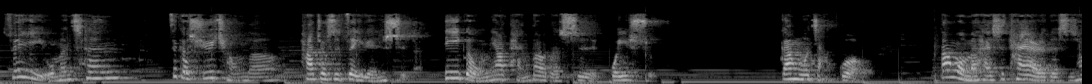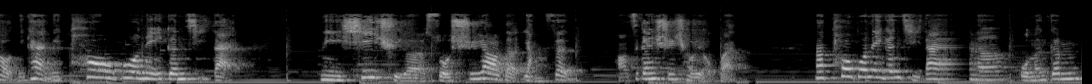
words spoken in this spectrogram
所以我们称这个需求呢，它就是最原始的。第一个我们要谈到的是归属。刚我讲过，当我们还是胎儿的时候，你看你透过那一根脐带，你吸取了所需要的养分，好，这跟需求有关。那透过那根脐带呢，我们跟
